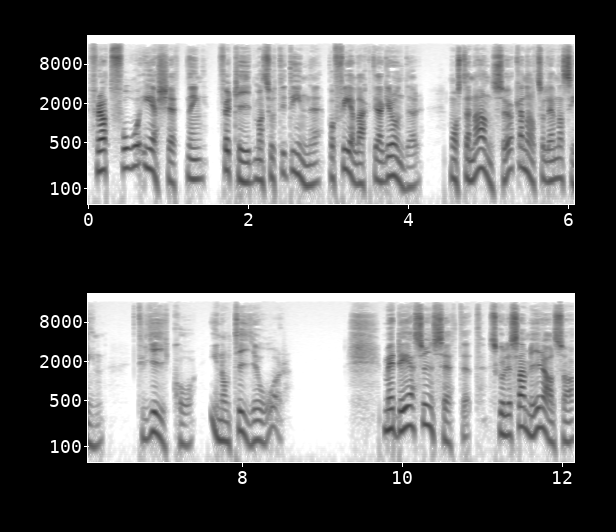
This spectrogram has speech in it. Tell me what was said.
För att få ersättning för tid man suttit inne på felaktiga grunder måste en ansökan alltså lämnas in till JK inom tio år. Med det synsättet skulle Samir alltså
